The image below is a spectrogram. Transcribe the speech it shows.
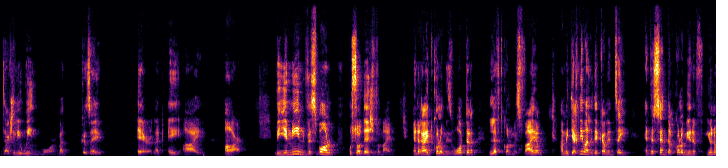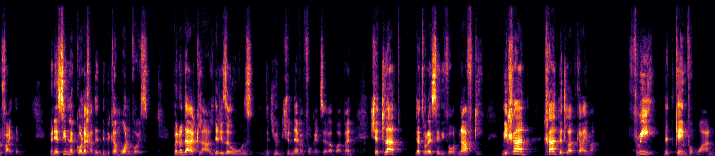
It's actually wind more, but you can say air, like A-I-R. וימין ושמאל הוא סוד אש ומים. And right column is water, left column is fire, המתייחדים על ידי קו אמצעי and the center column unif- unified them. ונעשים לכל אחד, they become one voice. ונודע הכלל, there is a rules that you should never forget, זה רבה, שתלת, that's what I said before, נפקי, מחד, חד ותלת קיימא. Three that came from one,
